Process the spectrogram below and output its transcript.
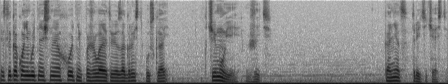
Если какой-нибудь ночной охотник пожелает ее загрызть, пускай. К чему ей жить? Конец третьей части.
